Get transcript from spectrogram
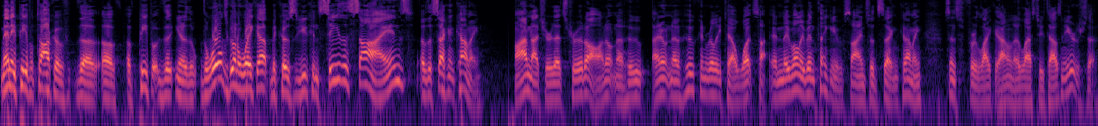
Many people talk of the of, of people. The, you know, the, the world's going to wake up because you can see the signs of the second coming. I'm not sure that's true at all. I don't know who, I don't know who can really tell what sign, and they've only been thinking of signs of the second coming since for like, I don't know, the last 2,000 years or so.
